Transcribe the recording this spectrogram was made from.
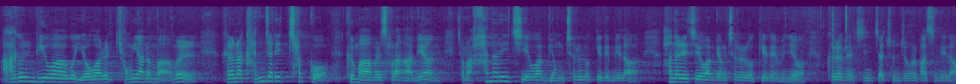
악을 미워하고 여호와를 경외하는 마음을 그러나 간절히 찾고 그 마음을 사랑하면 정말 하늘의 지혜와 명철을 얻게 됩니다. 하늘의 지혜와 명철을 얻게 되면요. 그러면 진짜 존중을 받습니다.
